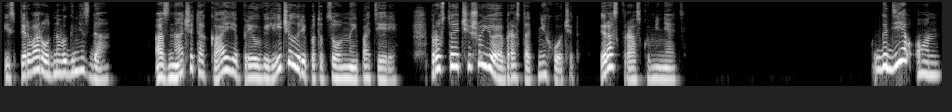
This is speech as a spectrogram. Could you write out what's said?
из первородного гнезда. А значит, Акая преувеличила репутационные потери. Просто чешуей обрастать не хочет и раскраску менять. «Где он?»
